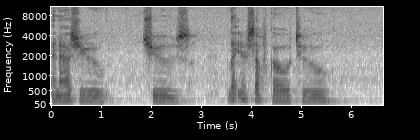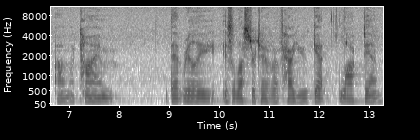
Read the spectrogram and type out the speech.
And as you choose, let yourself go to um, a time that really is illustrative of how you get locked in.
